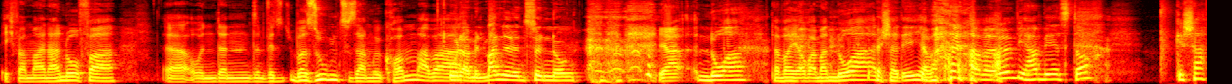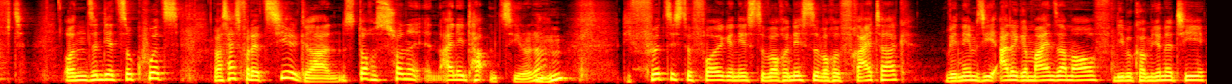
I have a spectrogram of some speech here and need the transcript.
ich war mal in Hannover. Äh, und dann sind wir über Zoom zusammengekommen, aber. Oder mit Mandelentzündung. ja, Noah, da war ja auf einmal Noah anstatt ich, aber, aber irgendwie haben wir es doch geschafft und sind jetzt so kurz, was heißt vor der Zielgeraden? Ist doch, ist schon ein Etappenziel, oder? Mhm. Die 40. Folge nächste Woche, nächste Woche Freitag. Wir nehmen sie alle gemeinsam auf, liebe Community.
